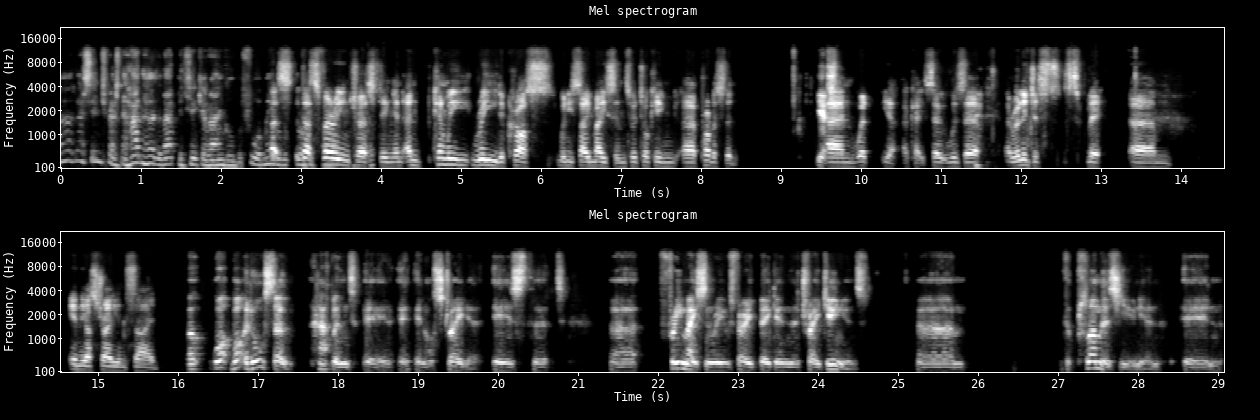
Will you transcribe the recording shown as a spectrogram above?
Well, that's interesting. I hadn't heard of that particular angle before. Maybe that's that's very interesting. And and can we read across when you say Masons? We're talking uh, Protestant. Yes. And what? Yeah. Okay. So it was a, a religious split um, in the Australian side. Well, what what had also happened in, in Australia is that uh, Freemasonry was very big in the trade unions. Um, the plumbers union in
